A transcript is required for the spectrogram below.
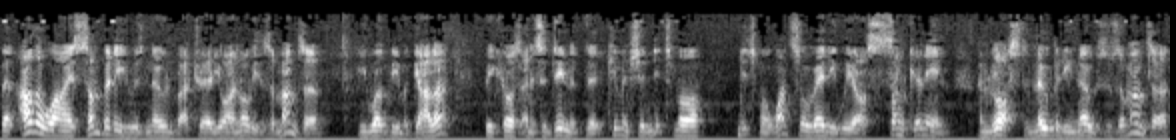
But otherwise, somebody who is known by Trail Yoanovi as a mamzer, he won't be Megala because, and it's a din that that Kivin Nitzmor, Nitzmor, once already we are sunken in and lost and nobody knows who's a mamzer,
